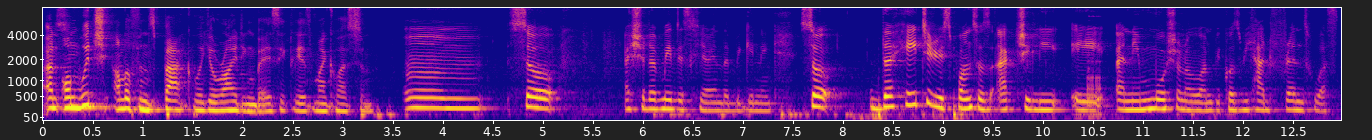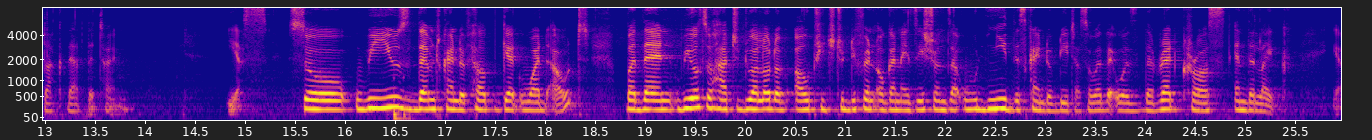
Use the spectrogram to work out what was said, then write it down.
And on which elephant's back were you riding? Basically, is my question. Um, so I should have made this clear in the beginning. So the Haiti response was actually a an emotional one because we had friends who were stuck there at the time. Yes. So we used them to kind of help get word out. But then we also had to do a lot of outreach to different organizations that would need this kind of data. So whether it was the Red Cross and the like. Yeah.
